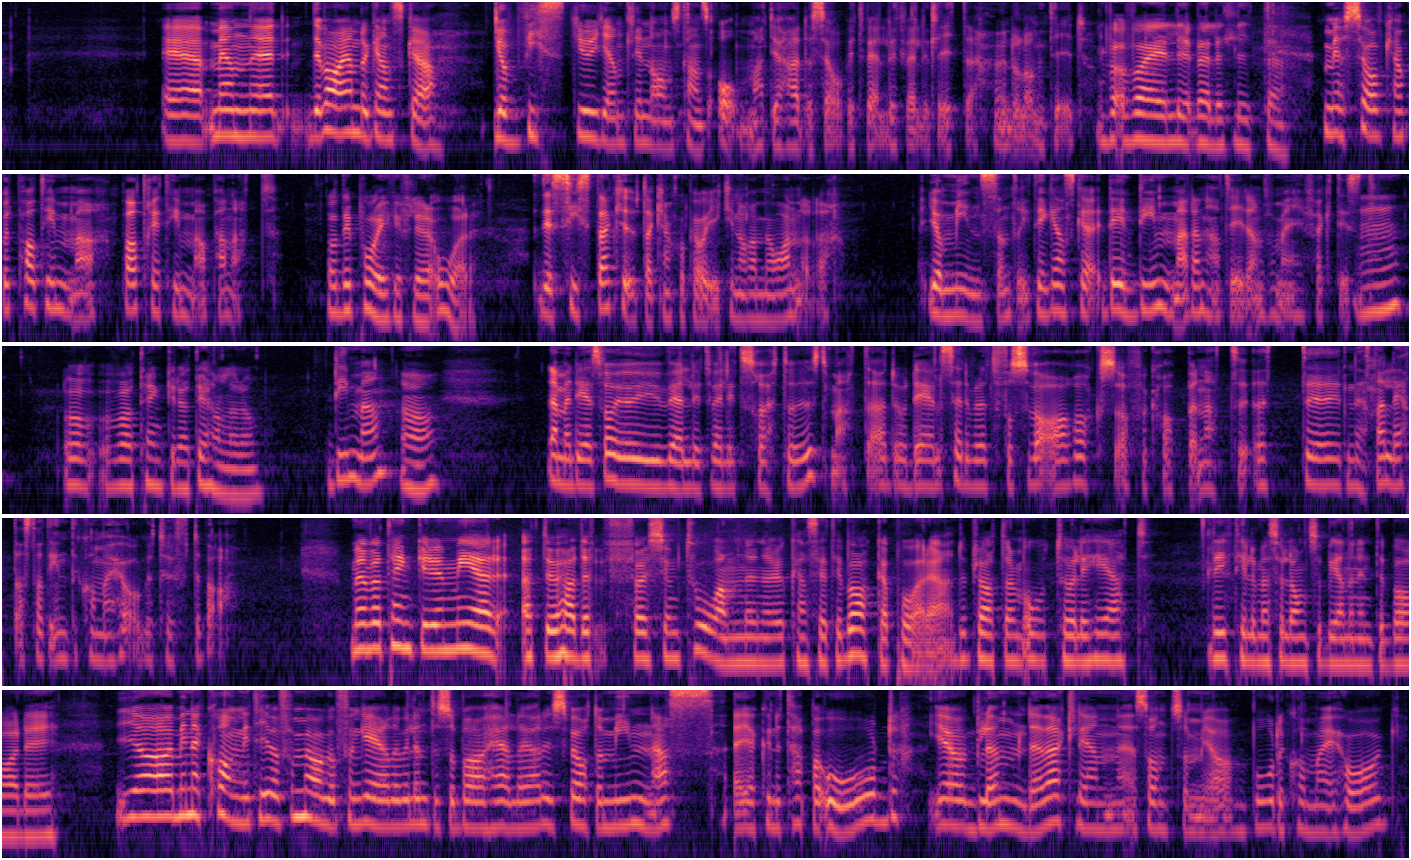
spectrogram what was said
Eh, men eh, det var ändå ganska jag visste ju egentligen någonstans om att jag hade sovit väldigt, väldigt lite under lång tid. V vad är li väldigt lite? Men jag sov kanske ett par timmar, par tre timmar per natt. Och det pågick i flera år? Det sista akuta kanske pågick i några månader. Jag minns inte riktigt, det är, ganska, det är dimma den här tiden för mig faktiskt. Mm. Och vad tänker du att det handlar om? Dimman? Ja. Nej, men dels var jag ju väldigt, väldigt trött och utmattad och dels är det väl ett försvar också för kroppen att, att det är nästan lättast att inte komma ihåg hur tufft det var. Men vad tänker du mer att du hade för symptom nu när du kan se tillbaka på det? Du pratar om otålighet. Det gick till och med så långt så benen inte bar dig. Ja, mina kognitiva förmågor fungerade väl inte så bra heller. Jag hade svårt att minnas. Jag kunde tappa ord. Jag glömde verkligen eh, sånt som jag borde komma ihåg.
